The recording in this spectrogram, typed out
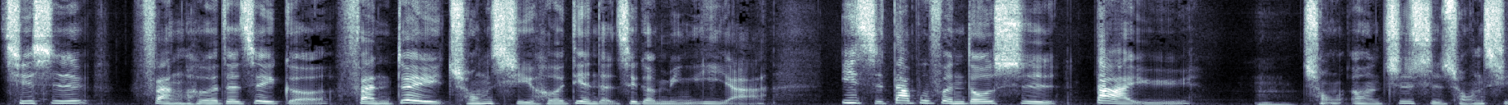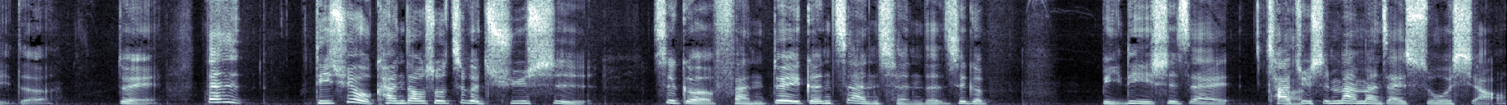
其实反核的这个反对重启核电的这个民意啊，一直大部分都是大于嗯重嗯、呃、支持重启的。对，但是的确有看到说这个趋势，这个反对跟赞成的这个比例是在差距是慢慢在缩小。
